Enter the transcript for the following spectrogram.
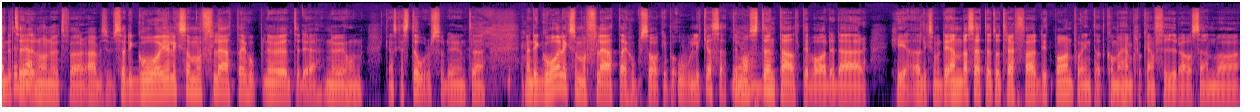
Under tiden hon utför arbetsuppgifter. Så det går ju liksom att fläta ihop, nu är inte det, nu är hon ganska stor så det är inte, men det går liksom att fläta ihop saker på olika sätt. Det Ja. måste inte alltid vara det där, liksom det enda sättet att träffa ditt barn på är inte att komma hem klockan fyra och sen vara,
